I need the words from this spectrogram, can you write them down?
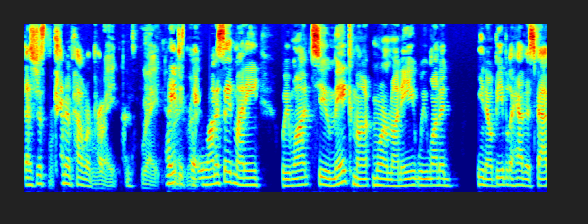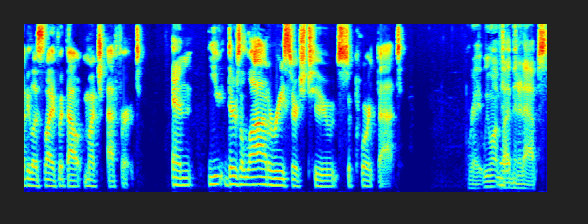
That's just kind of how we're programmed. Right. Right. I hate right, to say, we want to save money. We want to make mo- more money. We want to, you know, be able to have this fabulous life without much effort. And you, there's a lot of research to support that. Right. We want five minute apps.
